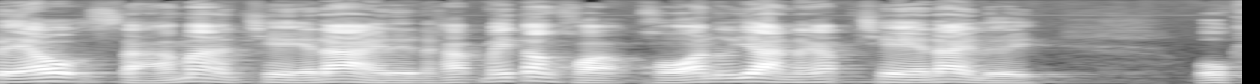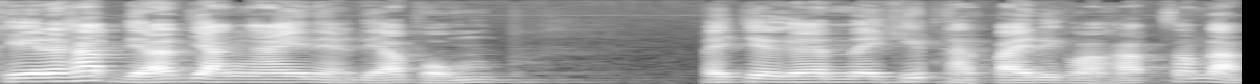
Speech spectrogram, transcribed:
แล้วสามารถแชร์ได้เลยนะครับ ไม่ต้องขอขออนุญาตนะครับแชร์ได้เลย โอเคนะครับ เดี๋ยวยังไงเนี่ยเดี๋ยวผมไปเจอกันในคลิปถัดไปดีกว่าครับสำหรับ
